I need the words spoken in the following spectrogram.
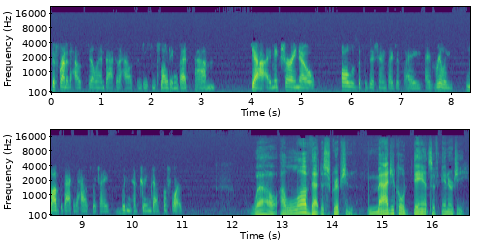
the front of the house still and back of the house and do some floating, but um, yeah, I make sure I know all of the positions. I just I I really love the back of the house, which I wouldn't have dreamed of before. Well, I love that description magical dance of energy.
